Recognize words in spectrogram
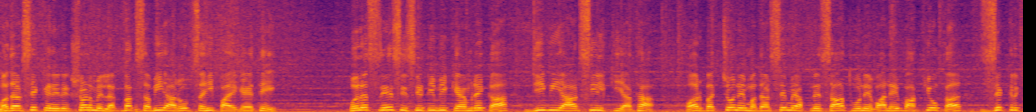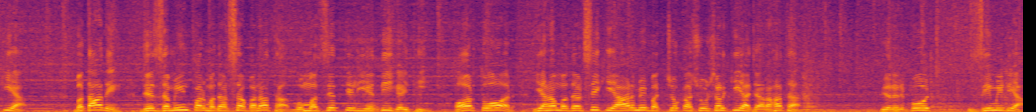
मदरसे के निरीक्षण में लगभग सभी आरोप सही पाए गए थे। पुलिस ने सीसीटीवी कैमरे का डीवीआर सील किया था। और बच्चों ने मदरसे में अपने साथ होने वाले वाक्यों का ज़िक्र किया। बता दें, जिस ज़मीन पर मदरसा बना था, वो मस्जिद के लिए दी गई थी। और तो और, यहाँ मदरसे की आड़ में बच्चों का शोषण किया जा रहा था। Bureau report, Zee media.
